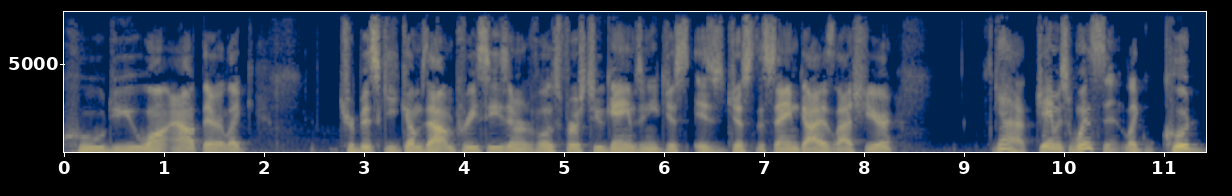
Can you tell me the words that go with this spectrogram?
who do you want out there? Like Trubisky comes out in preseason or those first two games and he just is just the same guy as last year. Yeah, Jameis Winston like could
